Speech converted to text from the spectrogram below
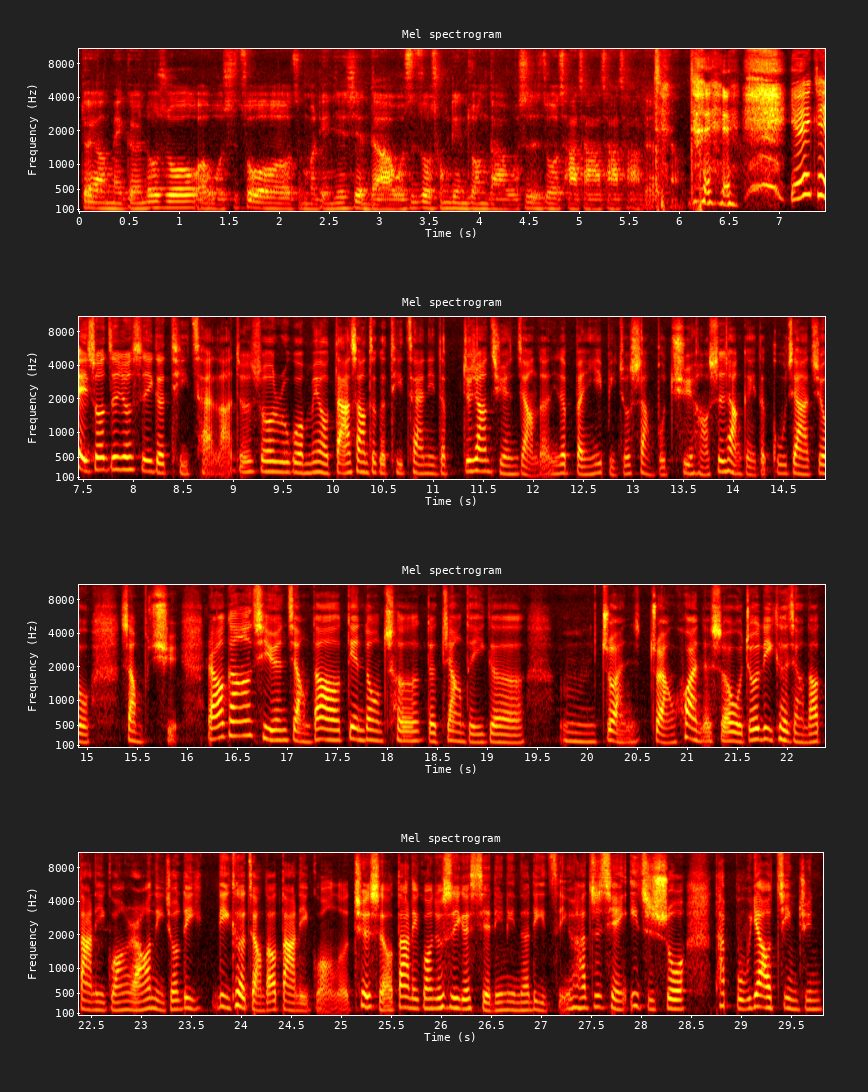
对啊，每个人都说，呃，我是做什么连接线的啊，我是做充电桩的啊，我是做叉叉叉叉的这样。对，因为可以说这就是一个题材啦，就是说如果没有搭上这个题材，你的就像奇源讲的，你的本一比就上不去哈，市场给的估价就上不去。然后刚刚奇源讲到电动车的这样的一个嗯转转换的时候，我就立刻讲到大力光，然后你就立立刻讲到大力光了。确实哦，大力光就是一个血淋淋的例子，因为他之前一直说他不要进军。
